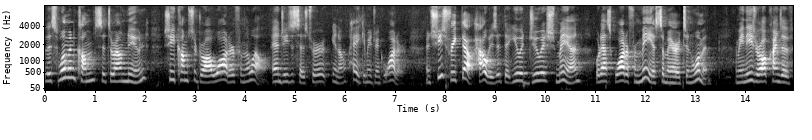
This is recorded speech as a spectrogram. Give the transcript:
this woman comes, it's around noon, she comes to draw water from the well. And Jesus says to her, you know, hey, give me a drink of water. And she's freaked out. How is it that you, a Jewish man, would ask water from me, a Samaritan woman? I mean, these are all kinds of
